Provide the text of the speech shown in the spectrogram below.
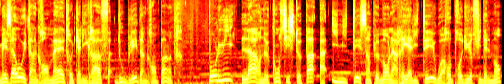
Mais Zhao est un grand maître calligraphe doublé d'un grand peintre. Pour lui, l'art ne consiste pas à imiter simplement la réalité ou à reproduire fidèlement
